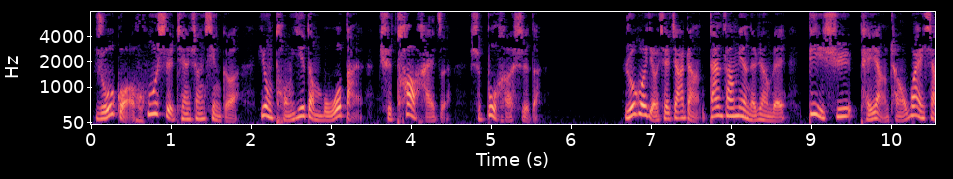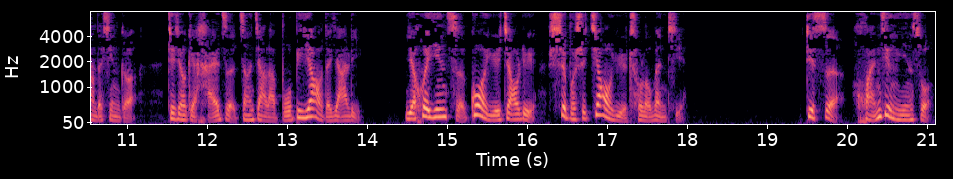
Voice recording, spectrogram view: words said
如果忽视天生性格，用统一的模板去套孩子是不合适的。如果有些家长单方面的认为必须培养成外向的性格，这就给孩子增加了不必要的压力。也会因此过于焦虑，是不是教育出了问题？第四，环境因素，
